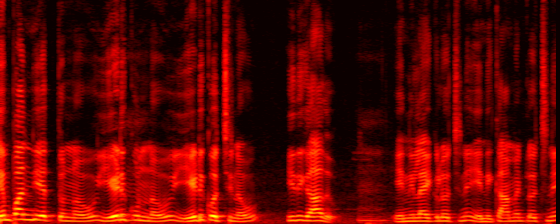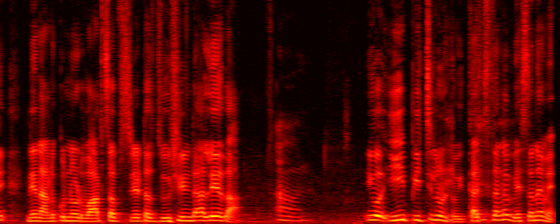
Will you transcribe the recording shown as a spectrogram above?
ఏం పని చేస్తున్నావు? ఏడుకున్నావు? ఏడుకొచ్చినావు? ఇది కాదు. ఎన్ని లైకులు వచ్చినాయి? ఎన్ని కామెంట్లు వచ్చినాయి? నేను అనుకున్నాడు వాట్సాప్ స్టేటస్ చూసిండా లేదా? ఇగో ఈ పిచ్చిలు ఉంటాయి ఖచ్చితంగా వ్యసనమే.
